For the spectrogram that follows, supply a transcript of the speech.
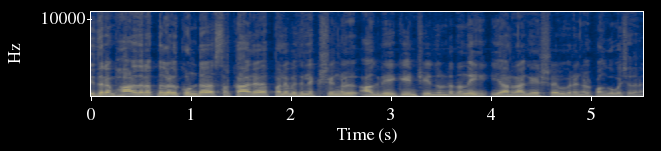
ഇത്തരം ഭാരതരത്നകൾ കൊണ്ട് സർക്കാർ പലവിധ ലക്ഷ്യങ്ങൾ ആഗ്രഹിക്കുകയും ചെയ്യുന്നുണ്ട്. നന്ദി. ഇ ആർ രാകേഷ് വിവരങ്ങൾ പങ്കുവച്ചതിന്.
